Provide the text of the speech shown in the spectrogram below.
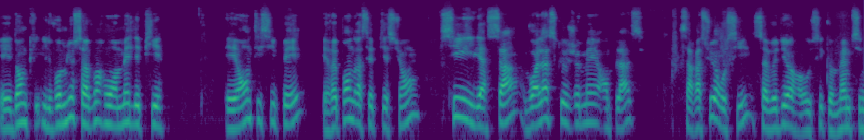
Et donc, il vaut mieux savoir où on met les pieds et anticiper et répondre à cette question. S'il y a ça, voilà ce que je mets en place ça rassure aussi. Ça veut dire aussi que même si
